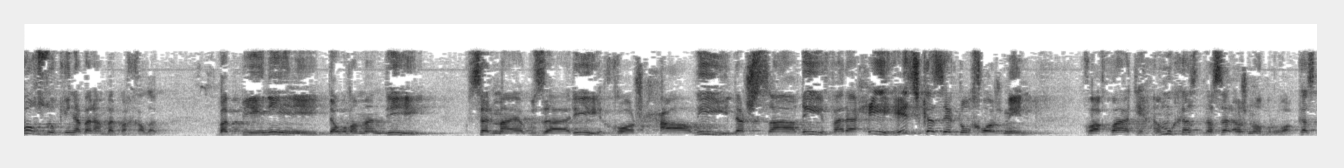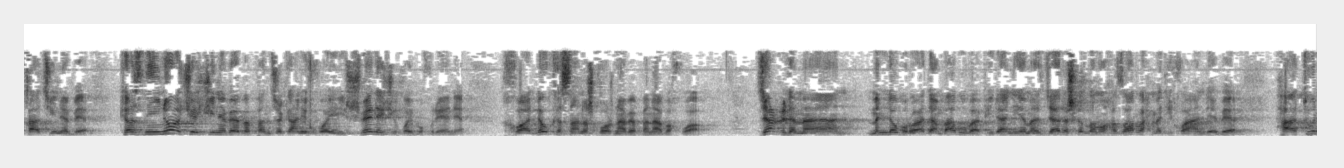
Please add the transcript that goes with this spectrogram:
بغز و کینە بەرامبەر بە خەڵک بە بینینی دەوڵەمەندی سرمایه گزاری خوشحالی لش ساغی فرحی هیچ کس یک دل خوش نین خواخواتی همو کس لسر اجنو بروا کس قاچی نبه کس نینو چی نبه به پنجکانی خوی شوینه چی خوی بخورینه خوا لو کسانش خوش نبه پنا بخوا جا علمان من لو بروادان بابو با پیلان یمه جارش الله و هزار رحمتی خوان لبه هاتون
